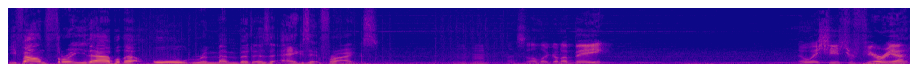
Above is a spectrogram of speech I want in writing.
He found three there, but they're all remembered as exit frags. Mm-hmm. That's all they're going to be. No issues for Furia.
